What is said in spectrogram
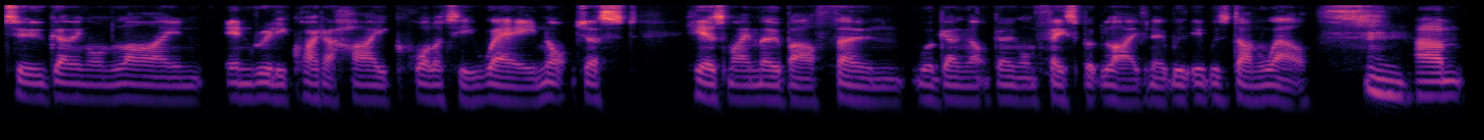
to going online in really quite a high quality way, not just here's my mobile phone. We're going on going on Facebook Live. You know, it, it was done well. Mm. Um,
